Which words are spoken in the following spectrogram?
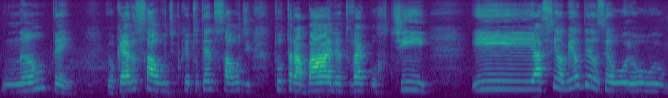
Não tenho. Eu quero saúde, porque tu tendo saúde, tu trabalha, tu vai curtir. E assim, ó, meu Deus, eu, eu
